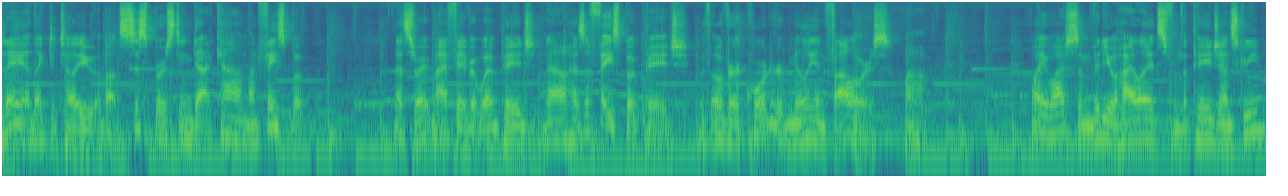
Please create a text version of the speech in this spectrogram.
Today I'd like to tell you about cystbursting.com on Facebook. That's right, my favorite webpage now has a Facebook page with over a quarter million followers. Wow. While you watch some video highlights from the page on screen,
